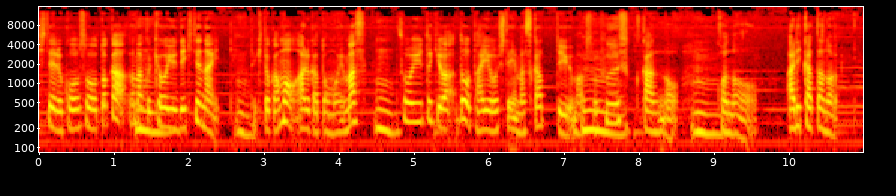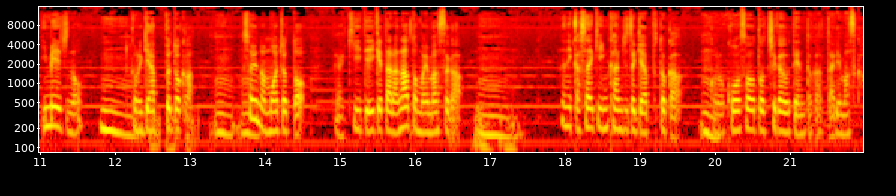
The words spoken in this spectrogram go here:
している構想とかうまく共有できてないうん。時とかもあるかと思います、うん。そういう時はどう対応していますかっていう,、まあ、そのうん。夫婦間のうん。このあり方のイメージのうん。このギャップとか、うん。そういうのをもうちょっとなんか聞いていけたらなと思いますが。うん。何か最近感じたギャップとか、うん。この構想と違う点とかってありますか？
